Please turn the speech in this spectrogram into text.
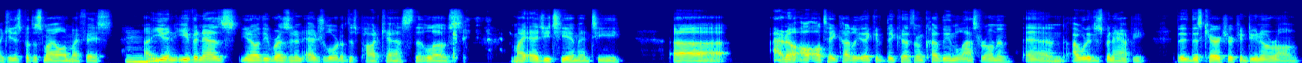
Like he just put the smile on my face. Uh, Mhm. even even as you know the resident edge lord of this podcast that loves my edgy TMNT. Uh, I don't know. I'll, I'll take Cudley. They could they could have thrown Cudley in the last Ronin, and I would have just been happy. Th- This character can do no wrong.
